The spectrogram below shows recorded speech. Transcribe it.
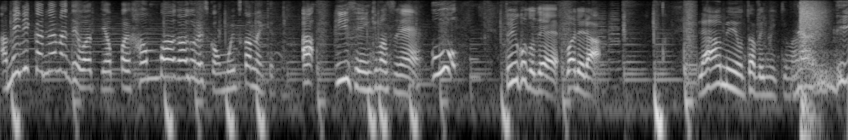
アメリカならではってやっぱりハンバーガーぐらいしか思いつかないけど。あいい線いきますね。お！ということで我らラーメンを食べに行きます。なんでや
